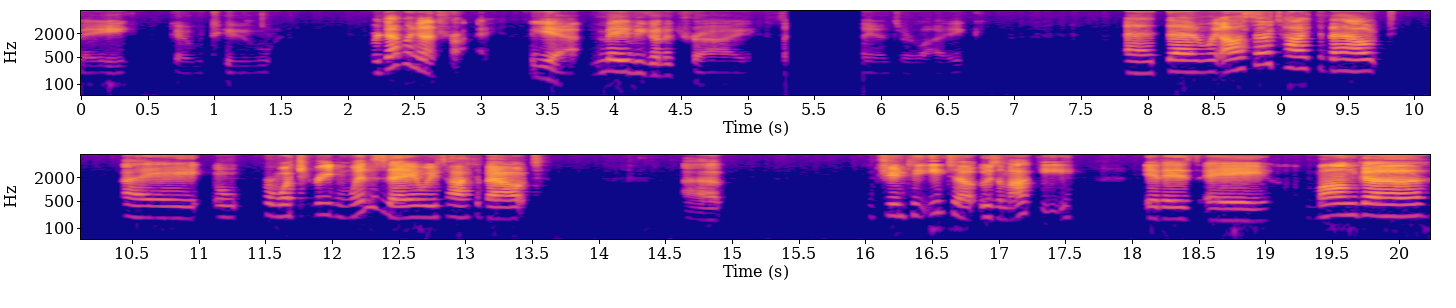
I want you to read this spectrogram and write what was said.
may go to. We're definitely gonna try. Yeah, maybe gonna try. Plans are like. And then we also talked about a for what you read in Wednesday. We talked about uh, Junji Ito Uzumaki. It is a manga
